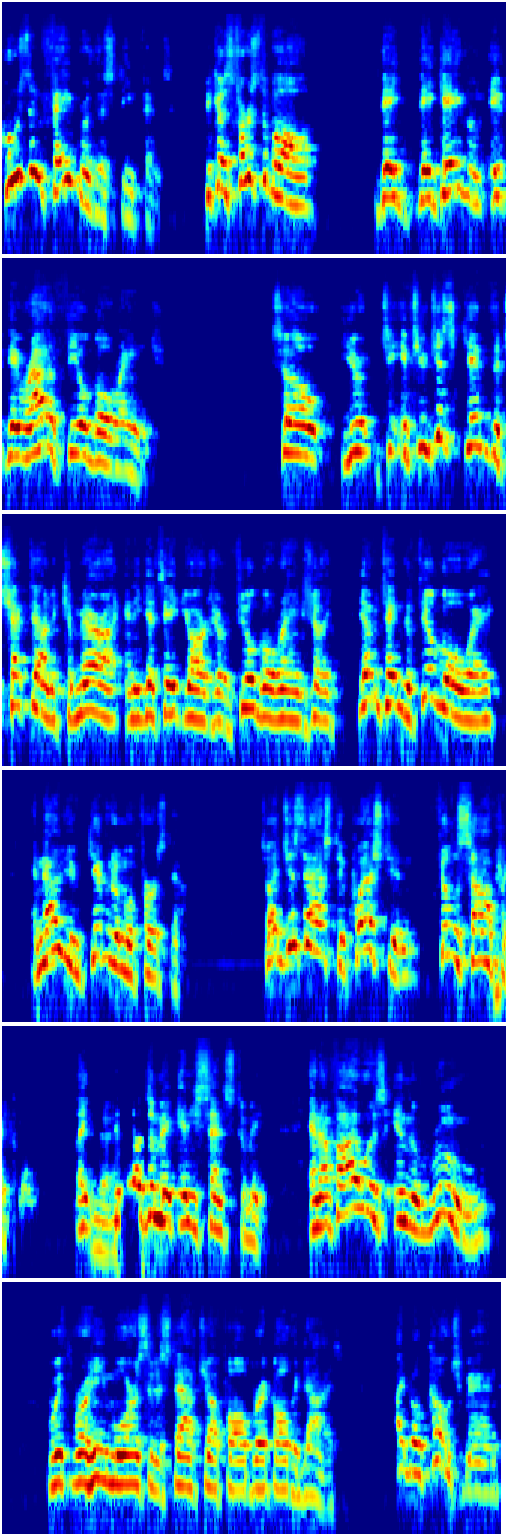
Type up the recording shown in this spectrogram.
who's in favor of this defense? Because first of all, they they gave them they were out of field goal range. So you're if you just give the check down to Kamara and he gets eight yards, you're field goal range. You haven't taken the field goal away, and now you've given him a first down. So I just asked the question philosophically, like yeah. it doesn't make any sense to me. And if I was in the room with Raheem Morris and his staff, Jeff Ulbrich, all the guys, I go, Coach, man,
